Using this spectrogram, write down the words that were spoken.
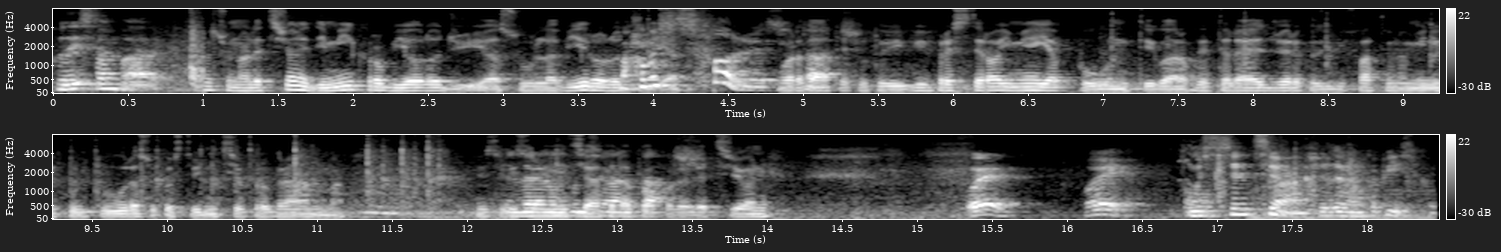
Cosa devi stampare? Faccio una lezione di microbiologia sulla virologia. Ma come si scorre Guardate tutto, vi vi presterò i miei appunti, guarda, potete leggere così vi fate una mini cultura su questo inizio programma. Visto che sono iniziate funziona da poco touch. le lezioni. Uè. Poi, come si seleziona? Cesare, non capisco.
